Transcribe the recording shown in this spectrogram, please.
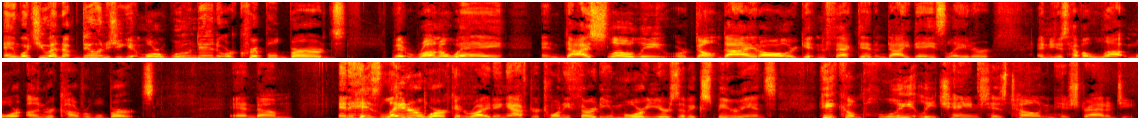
and what you end up doing is you get more wounded or crippled birds that run away and die slowly or don't die at all or get infected and die days later. And you just have a lot more unrecoverable birds and um and his later work in writing after 20 30 more years of experience he completely changed his tone and his strategy.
